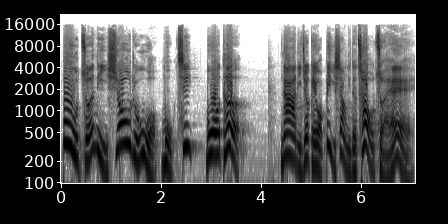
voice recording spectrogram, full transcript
不准你羞辱我母亲，波特！那你就给我闭上你的臭嘴！”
